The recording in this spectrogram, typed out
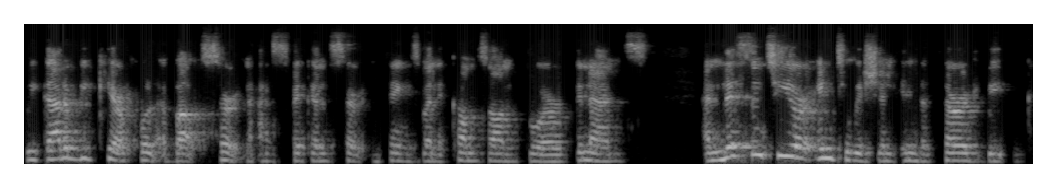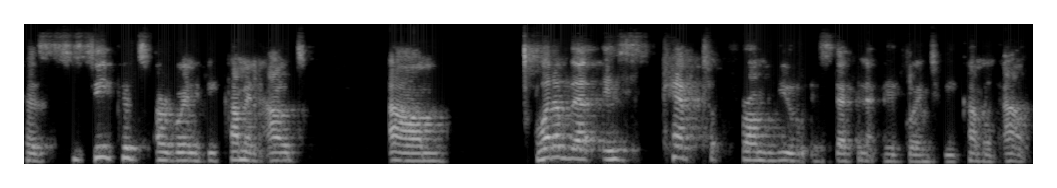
we got to be careful about certain aspects and certain things when it comes on to our finance and listen to your intuition in the third week because secrets are going to be coming out. Um, whatever that is kept from you is definitely going to be coming out.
